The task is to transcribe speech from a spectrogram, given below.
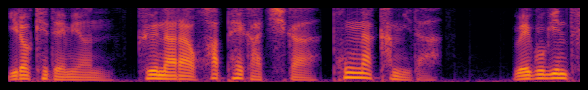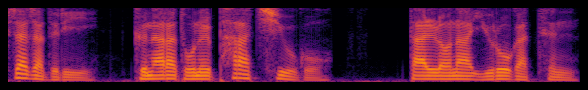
이렇게 되면 그 나라 화폐 가치가 폭락합니다. 외국인 투자자들이 그 나라 돈을 팔아치우고 달러나 유로 같은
